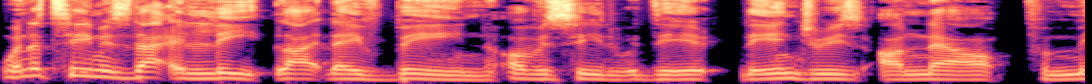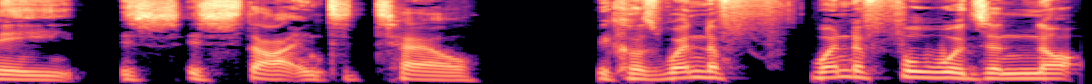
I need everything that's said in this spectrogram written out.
when a team is that elite like they've been. Obviously, the the injuries are now for me is is starting to tell because when the when the forwards are not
